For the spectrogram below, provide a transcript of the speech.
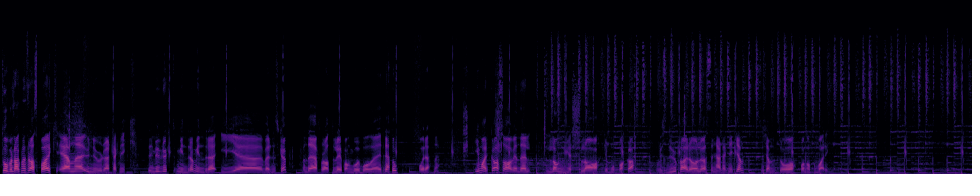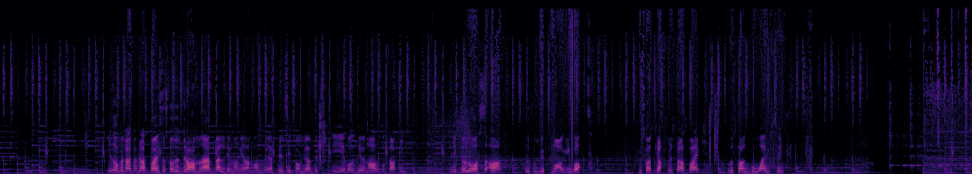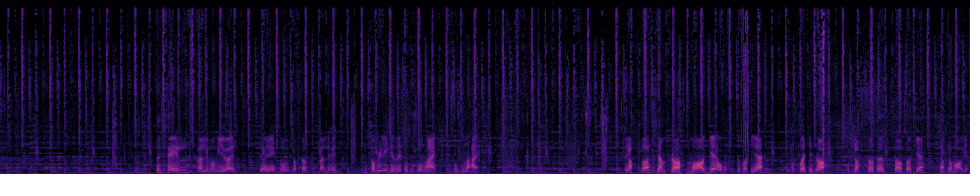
Dobbelttak med fraspark er en eh, undervurdert teknikk. Den blir brukt mindre og mindre i eh, verdenscup, men det er for at løypene går både rett opp og rett ned. I marka så har vi en del lange, slake motbakker. Og hvis du klarer å løse denne teknikken, så kommer du til å få en åpenbaring. I dobbelttak med fraspark så skal du dra med deg veldig mange av de andre prinsippene vi har brukt i både diagonal og staking. Det er viktig å låse av, så du får brukt magen godt. Du skal ha et kraftfullt fraspark, og du skal ha en god armsving. Den feilen veldig mange gjør, det er å reise overkroppen veldig høyt. Du skal bli liggende i posisjon her, sånn som det her. Krafta kommer fra mage- og hoftepartiet og sparker fra, og krafta til stavtaket kommer fra magen.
